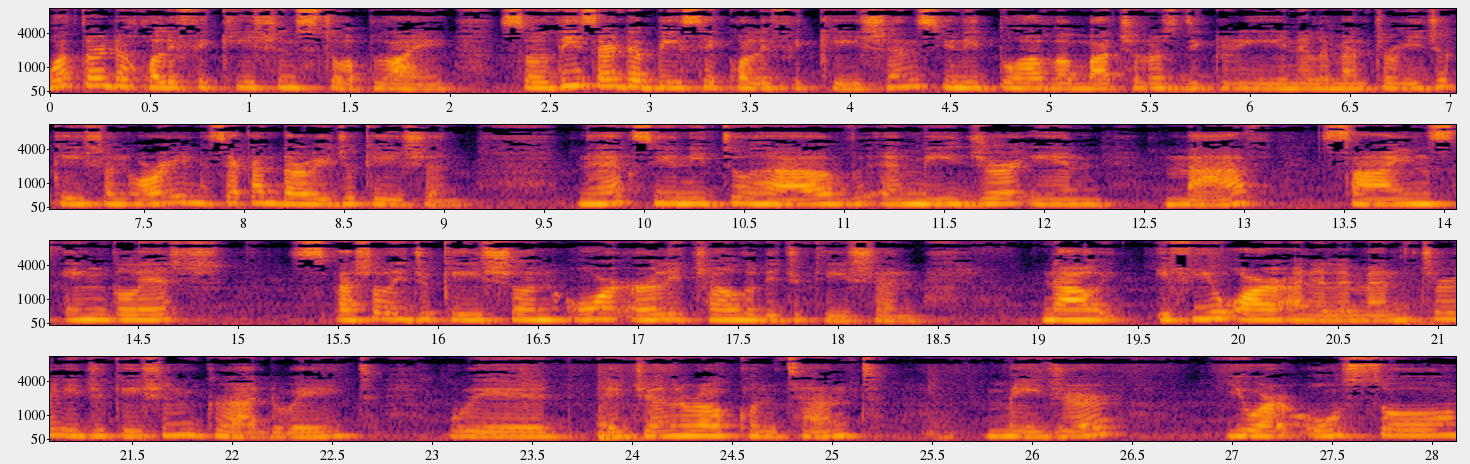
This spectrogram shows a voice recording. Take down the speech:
What are the qualifications to apply? So these are the basic qualifications. You need to have a bachelor's degree in elementary education or in secondary education. Next, you need to have a major in math, science, English, special education, or early childhood education. Now, if you are an elementary education graduate with a general content major, you are also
